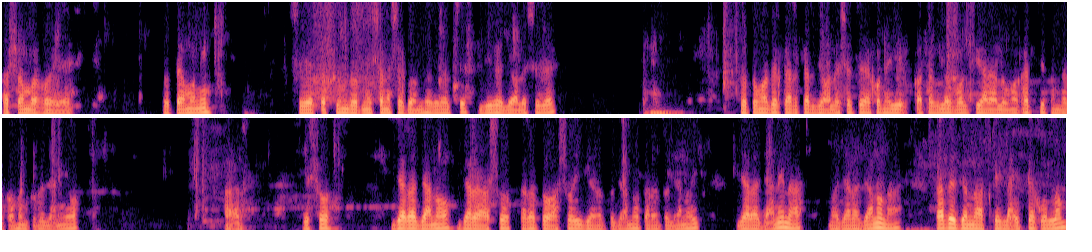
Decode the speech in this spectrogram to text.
অসম্ভব হয়ে যায়। তো তেমনই সে একটা সুন্দর নেশা নেশা গন্ধ বেরোচ্ছে, জিভে জল এসে যায়। তো তোমাদের কার কার জল এসেছে? এখন এই কথাগুলো বলছি আর আলু মাখাচ্ছি, তোমরা কমেন্ট করে জানিও। আর এসো, যারা জানো, যারা আসো, তারা তো আসোই, যারা তো জানো, তারা তো জানোই। যারা জানে না বা যারা জানো না, তাদের জন্য আজকে এই লাইভটা করলাম।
